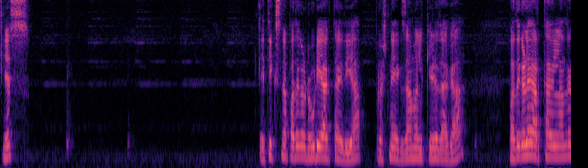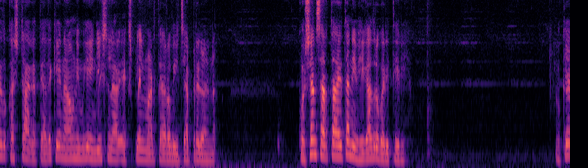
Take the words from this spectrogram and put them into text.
ಎಸ್ ಎಥಿಕ್ಸ್ನ ಪದಗಳು ರೂಢಿ ಆಗ್ತಾ ಇದೆಯಾ? ಪ್ರಶ್ನೆ ಎಕ್ಸಾಮಲ್ಲಿ ಕೇಳಿದಾಗ ಪದಗಳೇ ಅರ್ಥ ಆಗಿಲ್ಲ ಅಂದರೆ ಅದು ಕಷ್ಟ ಆಗುತ್ತೆ. ಅದಕ್ಕೆ ನಾವು ನಿಮಗೆ ಇಂಗ್ಲೀಷ್ನಲ್ಲಿ ಎಕ್ಸ್ಪ್ಲೈನ್ ಮಾಡ್ತಾ ಇರೋದು ಈ ಚಾಪ್ಟರ್ಗಳನ್ನು ಕ್ವಶನ್ಸ್ ಅರ್ಥ ಆಯಿತಾ? ನೀವು ಹೇಗಾದರೂ ಬರಿತೀರಿ. ಓಕೆ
